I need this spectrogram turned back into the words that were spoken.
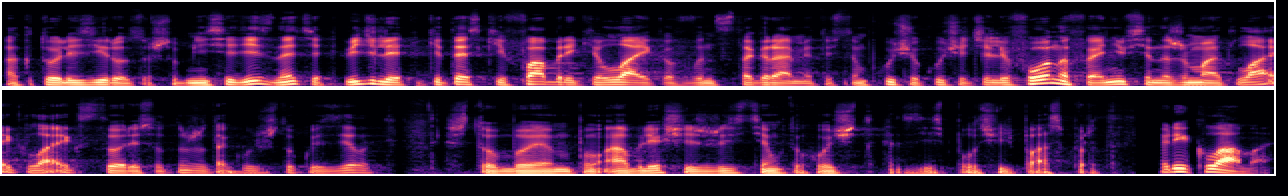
актуализироваться, чтобы не сидеть, знаете, видели китайские фабрики лайков в Инстаграме, то есть там куча-куча телефонов, и они все нажимают лайк, лайк, сторис. Вот нужно такую штуку сделать, чтобы облегчить жизнь тем, кто хочет здесь получить паспорт. Реклама.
